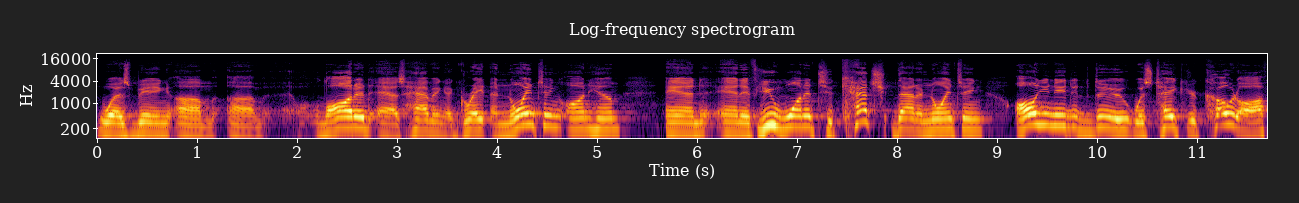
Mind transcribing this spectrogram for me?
was being um, um, lauded as having a great anointing on him. And, and if you wanted to catch that anointing, all you needed to do was take your coat off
